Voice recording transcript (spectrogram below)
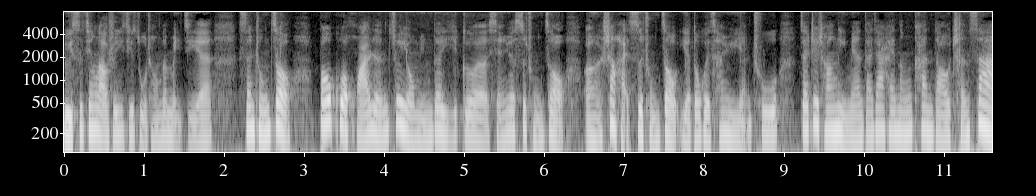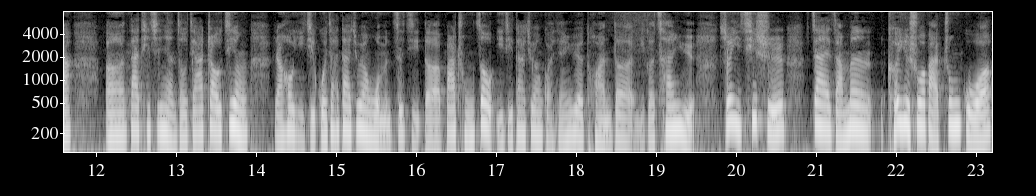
吕思清老师一起组成的美节三重奏，包括华人最有名的一个弦乐四重奏，呃，上海四重奏也都会参与演出。在这场里面，大家还能看到陈萨，呃，大提琴演奏家赵静，然后以及国家大剧院我们自己的八重奏以及大剧院管弦乐团的一个参与。所以，其实，在咱们可以说把中国。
